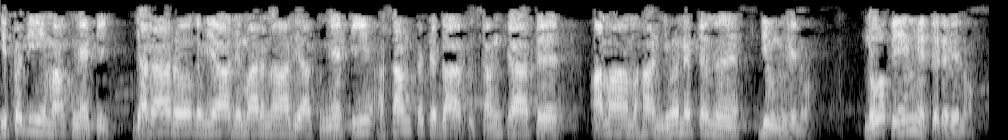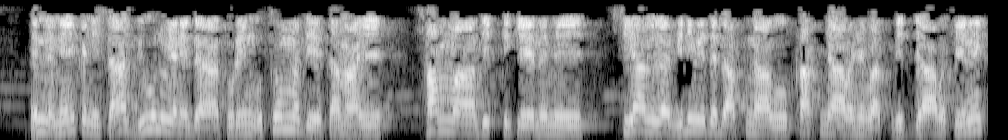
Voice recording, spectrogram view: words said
ඉපදීමක් නැති, ජරා රෝග ව්‍යාධි මරණ ආදියක් නැති අසංකත ධාතු සංඛ්‍යාත අමා මහ නිවනටම දියුණු වෙනවා. ලෝකයෙන් මෙතර වෙනවා. එන්න මේක නිසා දියුණු වෙන දාතුරින් උතුම්ම දේ තමයි සම්මා දිට්ඨි කියන මේ සියල්ල විනිවිද දක්නා වූ ප්‍රඥාව හේවත් විද්‍යාව කියන එක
